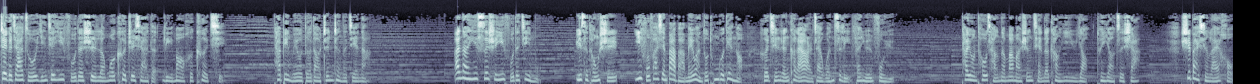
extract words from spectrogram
这个家族迎接伊芙的是冷漠克制下的礼貌和客气，他并没有得到真正的接纳。安娜伊斯是伊芙的继母，与此同时，伊芙发现爸爸每晚都通过电脑和情人克莱尔在文字里翻云覆雨。他用偷藏的妈妈生前的抗抑郁药吞药自杀。失败醒来后，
